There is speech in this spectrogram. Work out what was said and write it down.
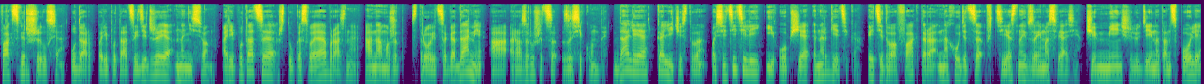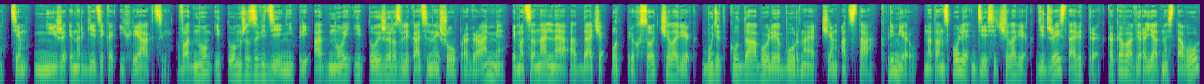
Факт свершился. Удар по репутации диджея нанесен. А репутация – штука своеобразная. Она может строиться годами, а разрушиться за секунды. Далее – количество посетителей и общая энергетика. Эти два фактора находятся в тесной взаимосвязи. Чем меньше людей на танцполе, тем ниже энергетика их реакции. В одном и том же заведении при одной и той же развлекательной шоу-программе эмоциональная отдача от 300 человек будет куда более бурная, чем от 100. К примеру, на танцполе 10 человек. Диджей ставит трек. Какова вероятность того,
